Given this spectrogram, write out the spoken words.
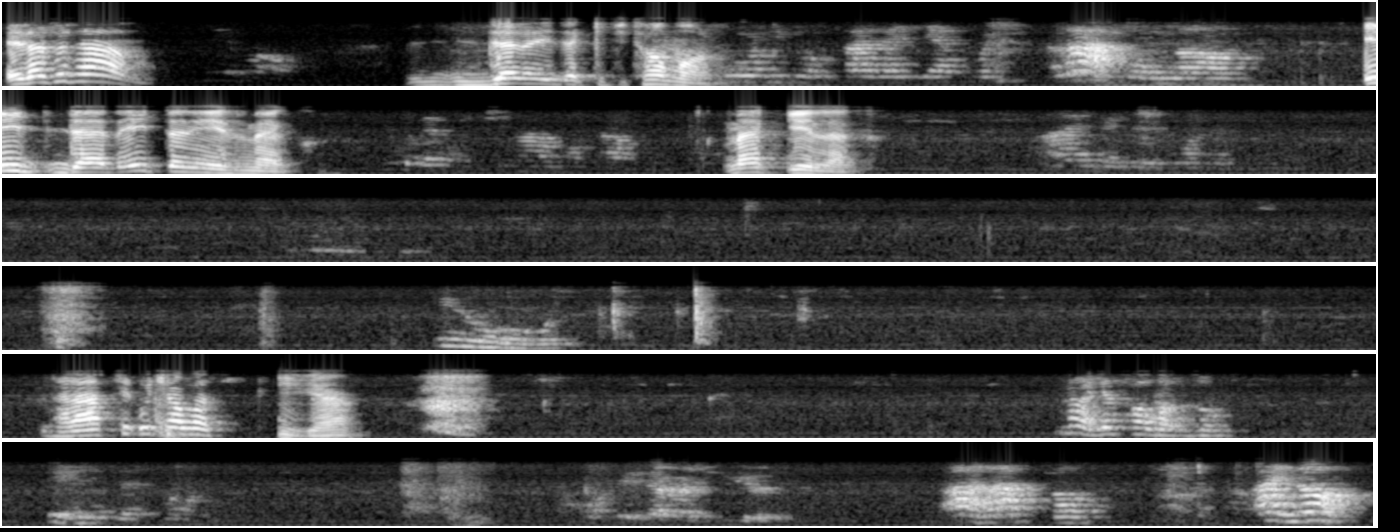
Én azt nem. Gyere ide kicsit hamar. Így, de, de itt nézd meg. Megkérlek. Jó. Na látszik, hogy havazik? Igen. Na, hogy ez havazó. Á, láttam. Állj, na,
